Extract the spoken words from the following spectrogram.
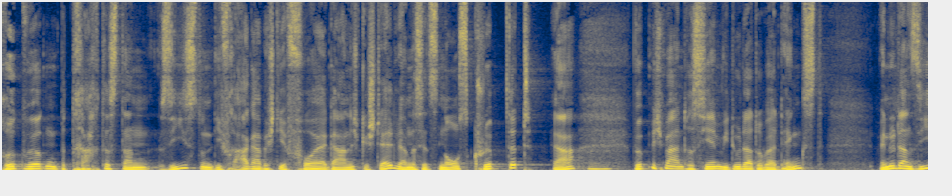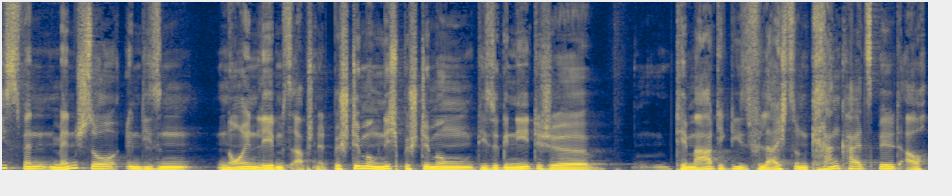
rückwirkend betrachtest, dann siehst, und die Frage habe ich dir vorher gar nicht gestellt, wir haben das jetzt no scripted, ja, würde mich mal interessieren, wie du darüber denkst. Wenn du dann siehst, wenn ein Mensch so in diesen neuen Lebensabschnitt, Bestimmung, Nichtbestimmung, diese genetische Thematik, die vielleicht so ein Krankheitsbild auch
